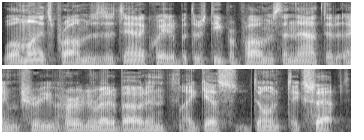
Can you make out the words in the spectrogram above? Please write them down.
well, among its problems is it's antiquated, but there's deeper problems than that that I'm sure you've heard and read about and I guess don't accept.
